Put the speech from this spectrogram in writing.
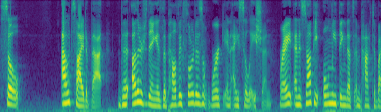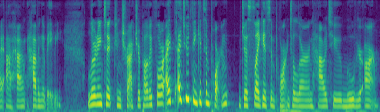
So, outside of that, the other thing is the pelvic floor doesn't work in isolation, right? And it's not the only thing that's impacted by uh, having a baby. Learning to contract your pelvic floor, I, I do think it's important, just like it's important to learn how to move your arm.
